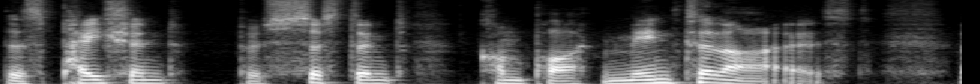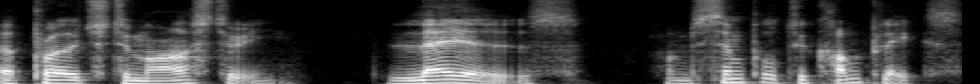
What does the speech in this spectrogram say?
this patient, persistent, compartmentalized approach to mastery layers from simple to complex.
